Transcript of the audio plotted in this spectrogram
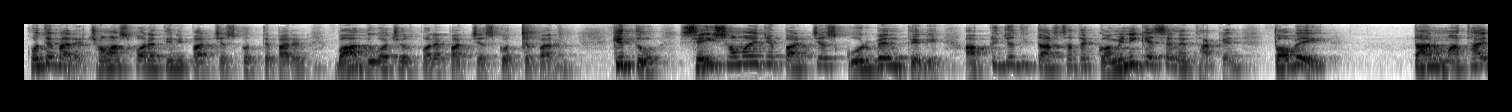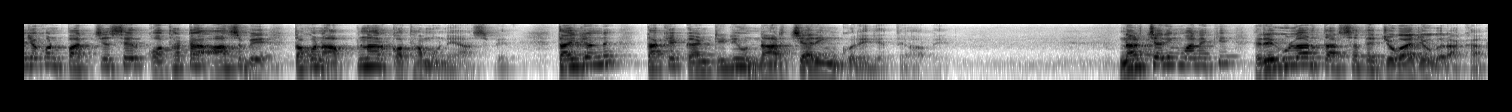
হতে পারে, ছ মাস পরে তিনি পারচেস করতে পারেন বা দু বছর পরে পারচেস করতে পারেন। কিন্তু সেই সময় যে পারচেস করবেন তিনি, আপনি যদি তার সাথে কমিউনিকেশনে থাকেন, তবেই তার মাথায় যখন পারচেসের কথাটা আসবে, তখন আপনার কথা মনে আসবে। তাই জন্যে তাকে কন্টিনিউ নার্চারিং করে যেতে হবে। নার্চারিং মানে কি? রেগুলার তার সাথে যোগাযোগ রাখা।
